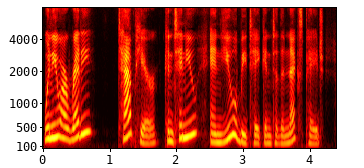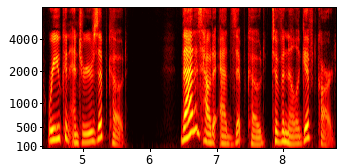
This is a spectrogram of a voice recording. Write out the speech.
When you are ready, tap here, continue, and you will be taken to the next page where you can enter your zip code. That is how to add zip code to Vanilla Gift Card.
